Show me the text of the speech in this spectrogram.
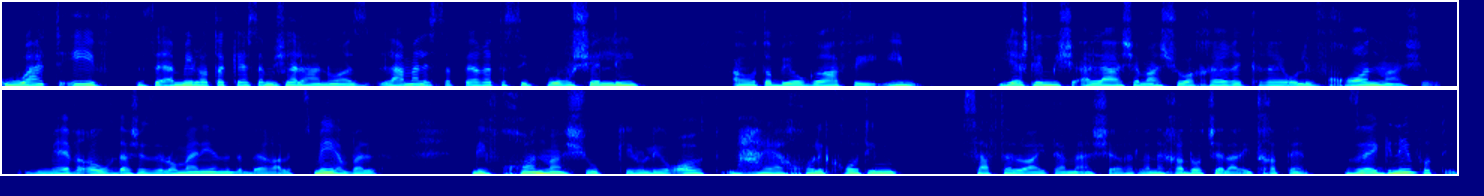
What if, זה המילות הקסם שלנו, אז למה לספר את הסיפור שלי, האוטוביוגרפי, אם יש לי משאלה שמשהו אחר יקרה, או לבחון משהו, מעבר לעובדה שזה לא מעניין לדבר על עצמי, אבל לבחון משהו, כאילו לראות מה היה יכול לקרות אם סבתא לא הייתה מאשרת לנכדות שלה להתחתן. זה הגניב אותי,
